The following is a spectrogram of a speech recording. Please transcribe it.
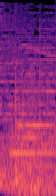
you.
